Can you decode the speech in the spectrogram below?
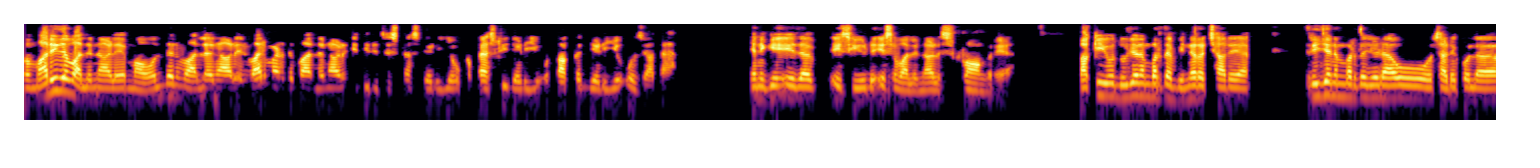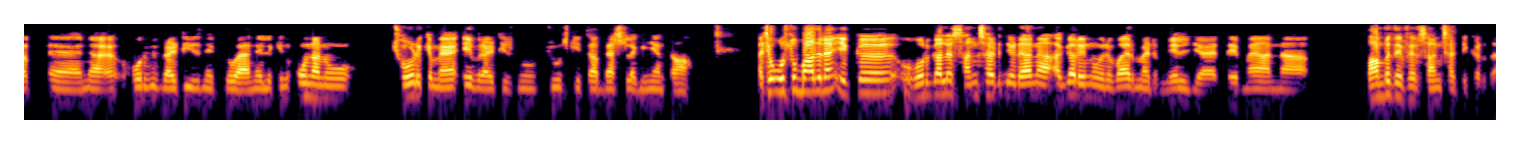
ਬਿਮਾਰੀ ਦੇ ਹਵਾਲੇ ਨਾਲ ਹੈ ਮਾਹੌਲ ਦੇ ਹਵਾਲੇ ਨਾਲ এনवायरमेंट ਦੇ ਹਵਾਲੇ ਨਾਲ ਇਹਦੀ ਰੈਜ਼ਿਸਟੈਂਸ ਜਿਹੜੀ ਹੈ, ਉਹ ਕਪੈਸਿਟੀ ਜਿਹੜੀ ਉਹ ਤਾਕਤ ਜਿਹੜੀ ਹੈ, ਉਹ ਜ਼ਿਆਦਾ ਹੈ। ਯਾਨੀ ਕਿ ਇਹਦਾ, ਇਹ ਸੀਡ ਇਸ ਹਵਾਲੇ ਨਾਲ ਸਟਰੋਂਗ ਰਿਹਾ ਬਾਕੀ ਉਹ ਦੂਜੇ ਨੰਬਰ ਤੇ ਵਿਨਰ ਅੱਛਾ ਰਿਹਾ ਤੀਜੇ ਨੰਬਰ ਤੇ ਜਿਹੜਾ ਉਹ ਸਾਡੇ ਕੋਲ ਹੋਰ ਵੀ ਵੈਰਾਈਟੀਆਂ ਨੇ ਇੱਕ ਦੋ ਆਏ ਨੇ, ਲੇਕਿਨ ਉਹਨਾਂ ਨੂੰ ਛੋੜ ਕੇ ਮੈਂ ਇਹ ਵੈਰਾਈਟੀਆਂ ਨੂੰ ਚੂਜ਼ ਕੀਤਾ ਬੈਸਟ ਲੱਗੀਆਂ ਤਾਂ ਅੱਛਾ, ਉਸ ਤੋਂ ਬਾਅਦ ਨਾ ਇੱਕ ਹੋਰ ਗੱਲ ਹੈ ਸਨਸੈਟ ਜਿਹੜਾ ਨਾ, ਅਗਰ ਇਹਨੂੰ এনवायरमेंट ਮਿਲ ਜਾਏ ਤੇ ਮੈਂ ਨਾ ਬੰਬ ਤੇ ਫਿਰ ਸਨਸੈਟ ਹੀ ਕਰਦਾ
